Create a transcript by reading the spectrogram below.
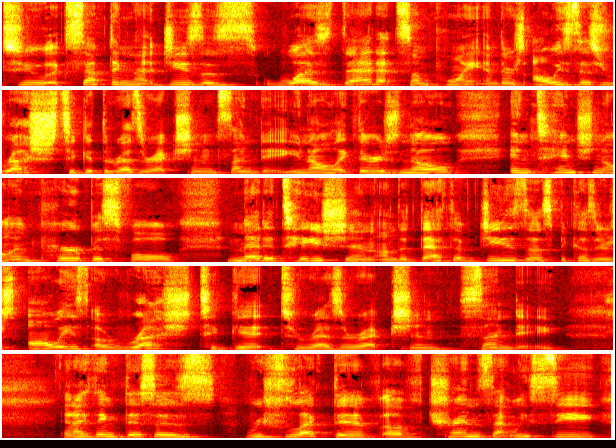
to accepting that Jesus was dead at some point and there's always this rush to get the resurrection Sunday. You know, like there is no intentional and purposeful meditation on the death of Jesus because there's always a rush to get to resurrection Sunday. And I think this is reflective of trends that we see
